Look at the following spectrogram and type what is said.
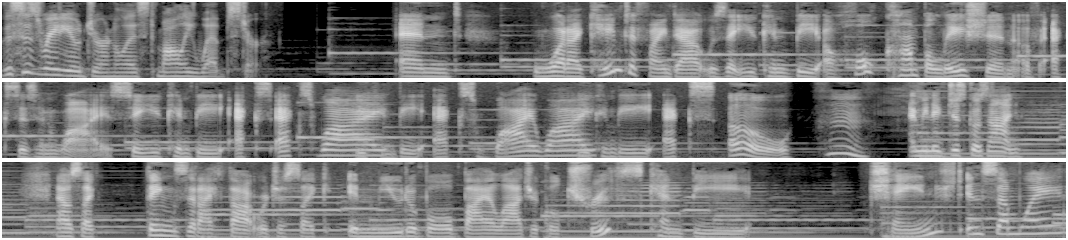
This is radio journalist Molly Webster. And what I came to find out was that you can be a whole compilation of X's and Y's. So you can be XXY, you can be XYY, you can be XO. Hmm. I mean, it just goes on. And I was like, things that I thought were just like immutable biological truths can be changed in some way.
